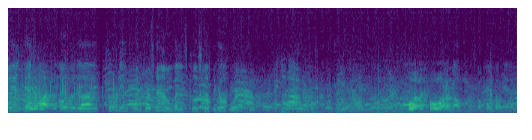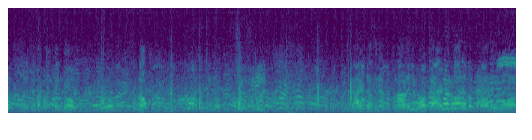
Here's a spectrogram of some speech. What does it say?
can't get him off to over the 40 for the first down, but it's close enough to go for it. Fourth and four. Bingo. Let's go bingo here. Let's go punt it. Let's go bingo. Bingo. No. Bingo. Geyer doesn't have to come out anymore. Geyer does not have to come out anymore.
